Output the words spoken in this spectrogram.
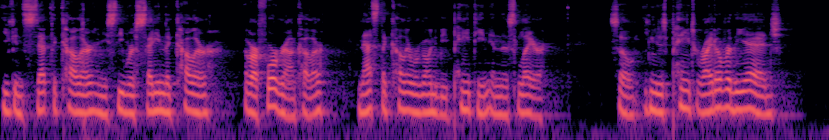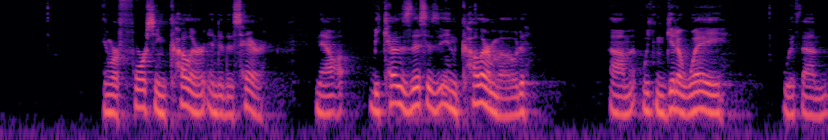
you can set the color, and you see we're setting the color of our foreground color, and that's the color we're going to be painting in this layer. So you can just paint right over the edge, and we're forcing color into this hair. Now, because this is in color mode, um, we can get away with um,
